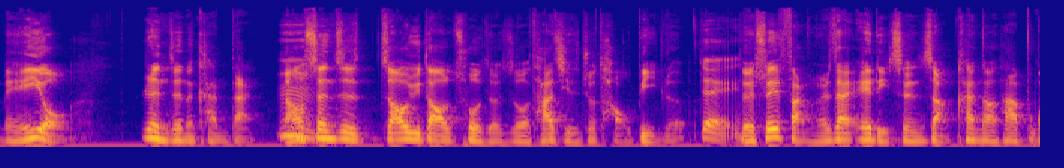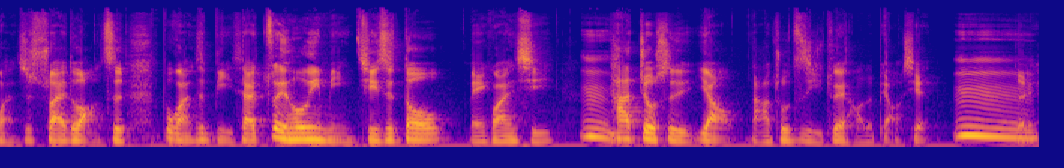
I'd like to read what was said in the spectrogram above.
没有。认真的看待，然后甚至遭遇到了挫折之后，嗯、他其实就逃避了。对对，所以反而在 Eddie 身上看到他，不管是摔多少次，不管是比赛最后一名，其实都没关系。嗯，他就是要拿出自己最好的表现。嗯，对。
